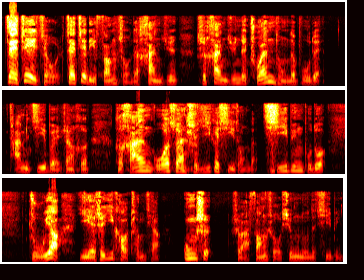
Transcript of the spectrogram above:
在这周在这里防守的汉军是汉军的传统的部队，他们基本上和和韩国算是一个系统的，骑兵不多，主要也是依靠城墙攻势。是吧？防守匈奴的骑兵，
